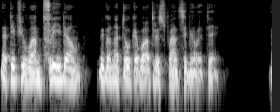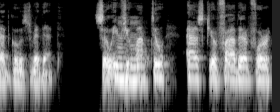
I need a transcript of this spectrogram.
That if you want freedom, we're going to talk about responsibility. That goes with it. So if mm-hmm. you want to ask your father for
